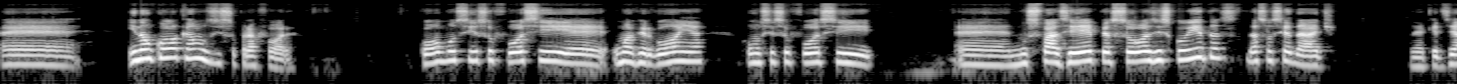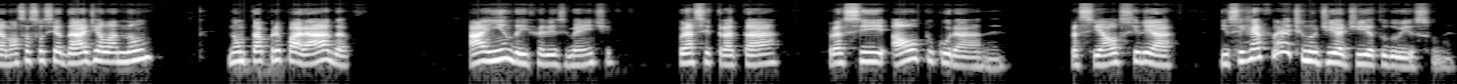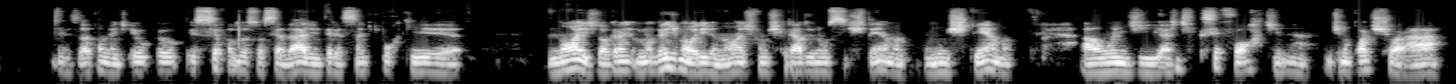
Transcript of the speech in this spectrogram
é, e não colocamos isso para fora, como se isso fosse é, uma vergonha, como se isso fosse é, nos fazer pessoas excluídas da sociedade. Né? Quer dizer, a nossa sociedade ela não não está preparada ainda, infelizmente, para se tratar, para se autocurar, né? para se auxiliar. E se reflete no dia a dia tudo isso. Né? Exatamente. Eu, eu, isso que você falou da sociedade é interessante porque nós, a grande, uma grande maioria de nós, fomos criados num sistema, num esquema, onde a gente tem que ser forte, né? A gente não pode chorar,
